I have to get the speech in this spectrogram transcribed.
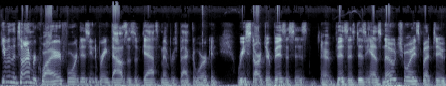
Given the time required for Disney to bring thousands of cast members back to work and restart their businesses, uh, business, Disney has no choice but to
